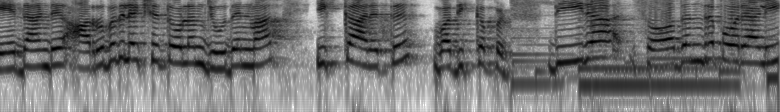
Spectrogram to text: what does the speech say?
ഏതാണ്ട് അറുപത് ലക്ഷത്തോളം ജൂതന്മാർ ഇക്കാലത്ത് വധിക്കപ്പെട്ടു. ധീര സ്വാതന്ത്ര്യ പോരാളി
